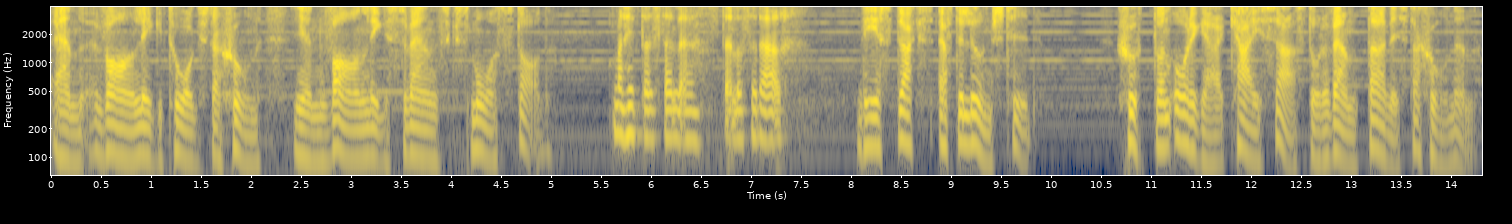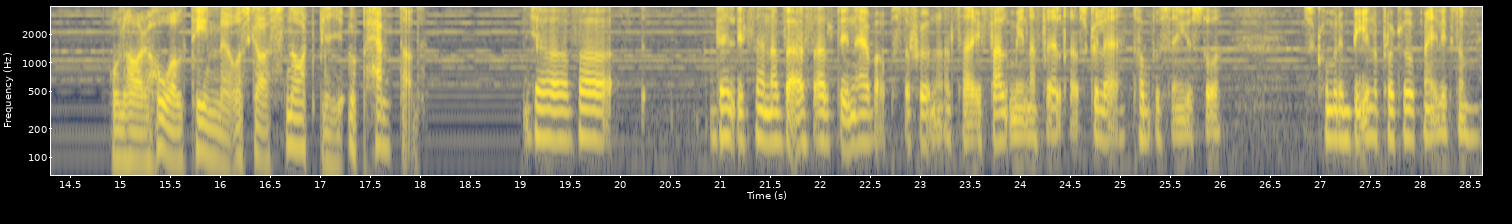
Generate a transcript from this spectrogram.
En vanlig tågstation i en vanlig svensk småstad. Man hittar ett ställe, ställer sig där. Det är strax efter lunchtid. 17-åriga Kajsa står och väntar vid stationen. Hon har håltimme och ska snart bli upphämtad. Jag var väldigt nervös alltid när jag var på stationen. Att så här, ifall mina föräldrar skulle ta bussen just då så kommer det en bil och plockar upp mig liksom.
